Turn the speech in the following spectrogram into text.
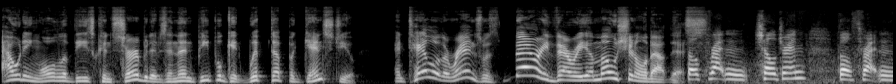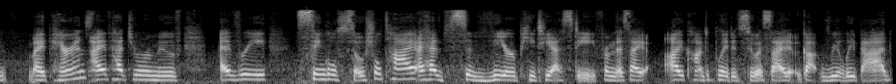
outing all of these conservatives and then people get whipped up against you? And Taylor Lorenz was very, very emotional about this. They'll threaten children. They'll threaten my parents. I've had to remove every single social tie. I had severe PTSD from this. I, I contemplated suicide. It got really bad.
